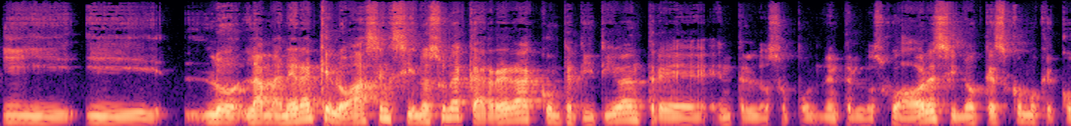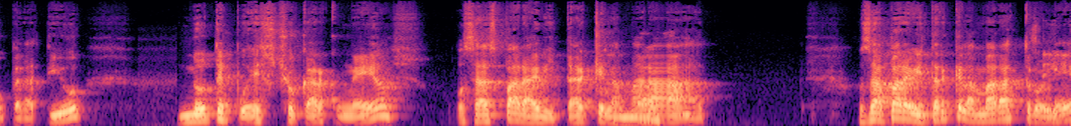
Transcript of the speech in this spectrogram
Y, la manera que lo hacen, si no es una carrera competitiva entre, entre, los, entre los jugadores, sino que es como que cooperativo, no te puedes chocar con ellos. O sea, es para evitar que la Mara... O sea, para evitar que la Mara trolee.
